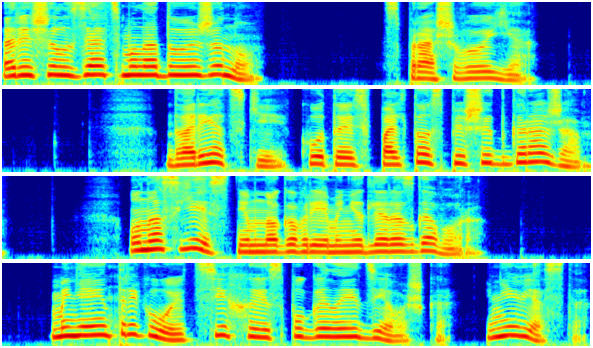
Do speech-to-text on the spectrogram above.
решил взять молодую жену?» — спрашиваю я. Дворецкий, кутаясь в пальто, спешит к гаражам. У нас есть немного времени для разговора. Меня интригует тихая испуганная девушка, невеста.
